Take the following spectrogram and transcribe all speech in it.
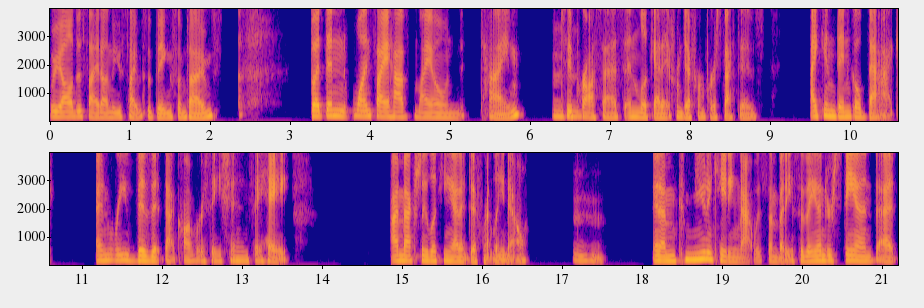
We all decide on these types of things sometimes. But then once I have my own time to Mhm. process and look at it from different perspectives, I can then go back and revisit that conversation and say, hey, I'm actually looking at it differently now. Mhm. And I'm communicating that with somebody so they understand that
